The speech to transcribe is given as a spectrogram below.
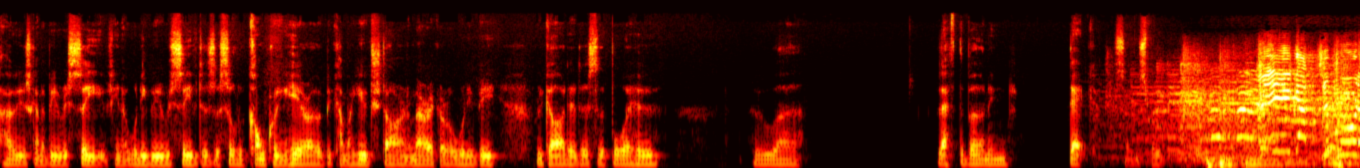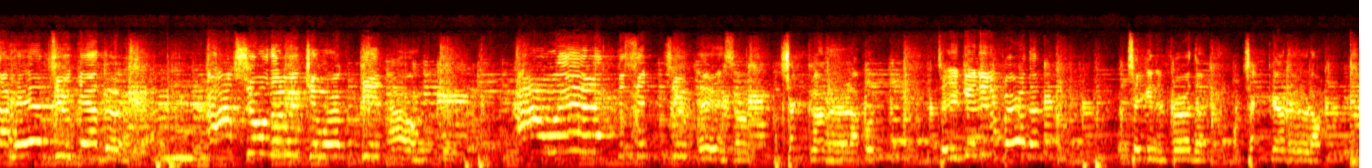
how he was going to be received. You know, would he be received as a sort of conquering hero, become a huge star in America, or would he be regarded as the boy who who uh, left the burning deck, so to speak? We got to put our together. I'm sure that we can work it out. I will the situation check on it out. Taking it further, taking it further, checking it out.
